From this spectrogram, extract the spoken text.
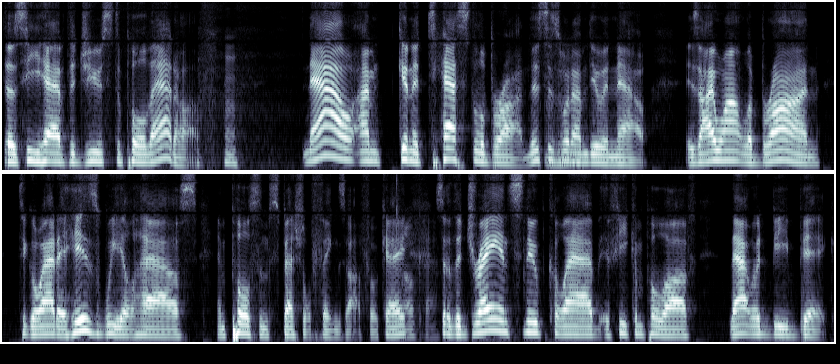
Does he have the juice to pull that off? Hmm. now I'm gonna test LeBron. This is what Mhm. I'm doing now. Is I want LeBron to go out of his wheelhouse and pull some special things off. Okay. Okay. So the Dre and Snoop collab, if he can pull off, that would be big.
